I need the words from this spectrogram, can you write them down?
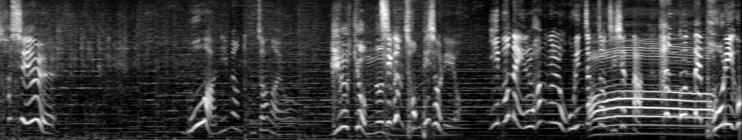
사실 뭐 아니면 도잖아요. 잃을 게 없는 지금 전피셜이에요. 2분의 1 확률로 올인 작전 아. 지시했다. 한 군데 버리고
